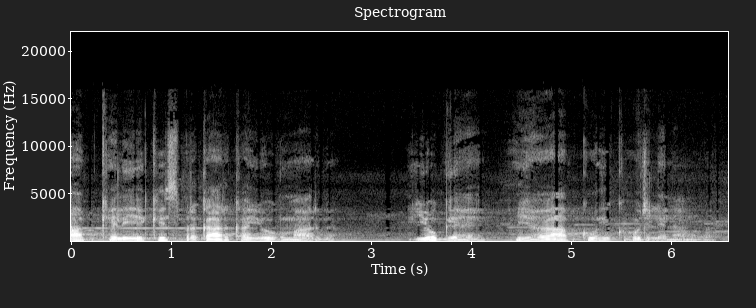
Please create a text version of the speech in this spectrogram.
आपके लिए किस प्रकार का योग मार्ग योग्य है, यह आपको ही खोज लेना होगा।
